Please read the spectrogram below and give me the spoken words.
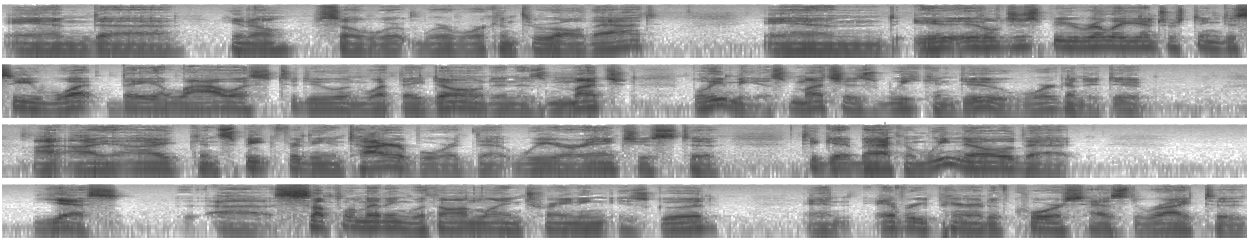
and uh, you know, so we're we're working through all that, and it, it'll just be really interesting to see what they allow us to do and what they don't. And as much, believe me, as much as we can do, we're going to do. I, I, I can speak for the entire board that we are anxious to to get back, and we know that yes, uh, supplementing with online training is good, and every parent, of course, has the right to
